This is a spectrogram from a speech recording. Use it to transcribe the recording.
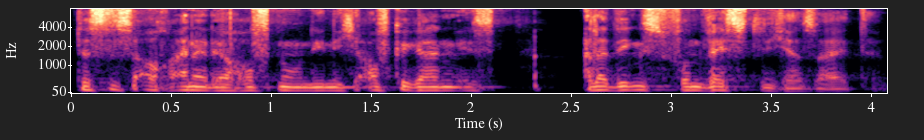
das ist auch einer der Hoffnungen, die nicht aufgegangen ist, allerdings von westlicher Seite.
